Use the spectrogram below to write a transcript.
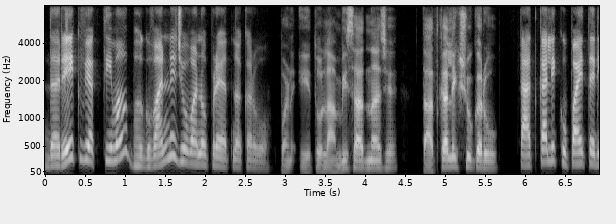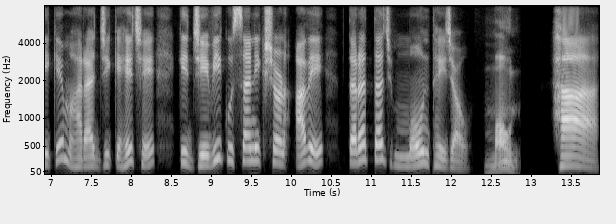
દરેક વ્યક્તિમાં ભગવાનને જોવાનો પ્રયત્ન કરવો. પણ એ તો લાંબી સાધના છે. તાત્કાલિક શું કરવું? તાત્કાલિક ઉપાય તરીકે મહારાજજી કહે છે કે જેવી ગુસ્સાની ક્ષણ આવે તરત જ મૌન થઈ જાઓ. મૌન? હા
